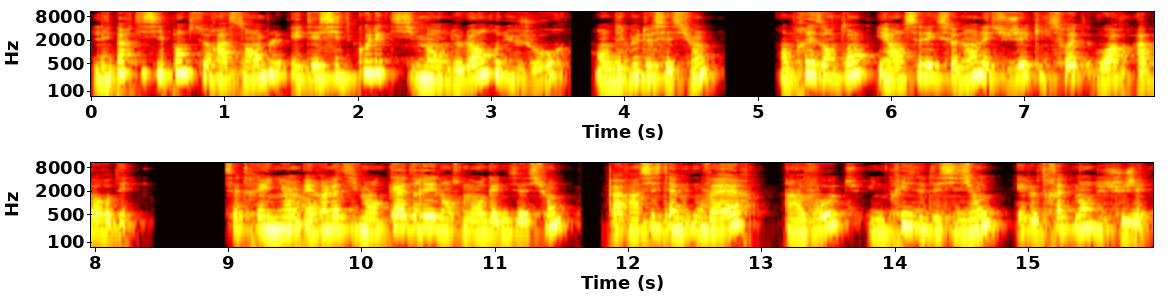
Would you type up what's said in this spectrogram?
Les participants se rassemblent et décident collectivement de l'ordre du jour en début de session, en présentant et en sélectionnant les sujets qu'ils souhaitent voir abordés. Cette réunion est relativement cadrée dans son organisation par un système ouvert, un vote, une prise de décision et le traitement du sujet.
